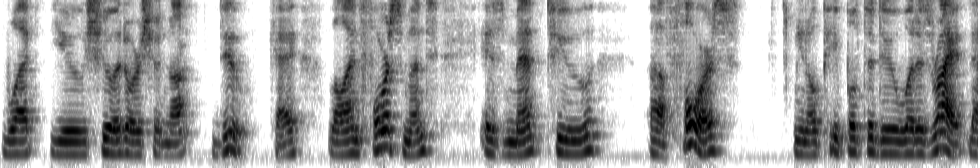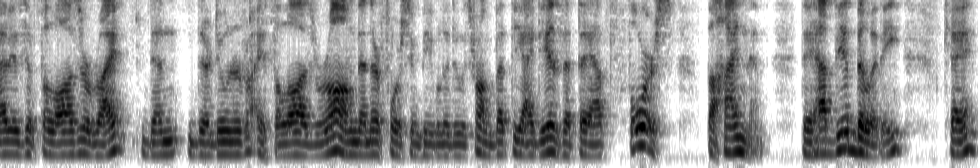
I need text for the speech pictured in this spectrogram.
what you should or should not do. Okay, law enforcement is meant to uh, force you know people to do what is right. That is if the laws are right then they're doing it right. If the law is wrong then they're forcing people to do what's wrong. But the idea is that they have force behind them. They have the ability okay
